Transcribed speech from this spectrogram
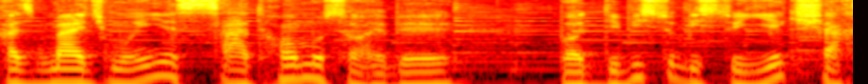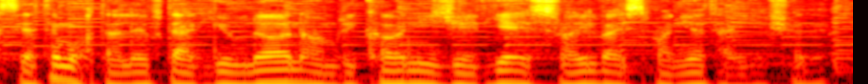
از مجموعه صدها مصاحبه با 221 شخصیت مختلف در یونان، آمریکا، نیجریه، اسرائیل و اسپانیا تهیه شده.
